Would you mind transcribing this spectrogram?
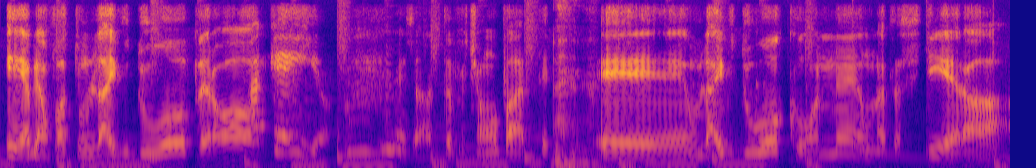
e abbiamo fatto un live duo però... Anche io! Esatto, facciamo parte. e un live duo con una tastiera,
